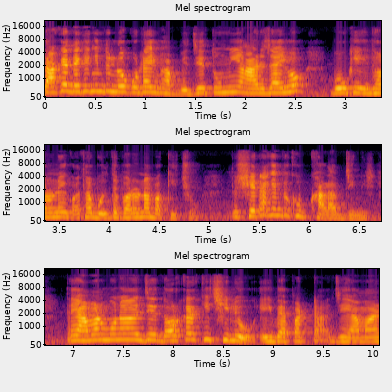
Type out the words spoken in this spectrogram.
তাকে দেখে কিন্তু লোক ওটাই ভাববে যে তুমি আর যাই হোক, বউকে এই ধরনের কথা বলতে পারো না বা কিছু। তো সেটা কিন্তু খুব খারাপ জিনিস। তাই আমার মনে হয় যে দরকার কি ছিল এই ব্যাপারটা, যে আমার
